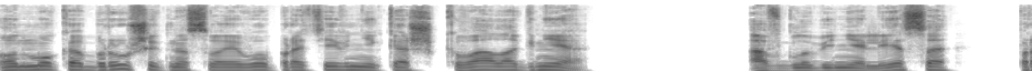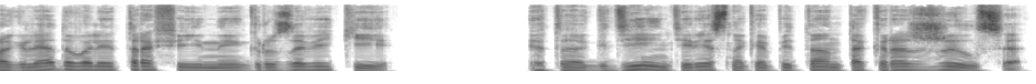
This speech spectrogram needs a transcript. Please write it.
Он мог обрушить на своего противника шквал огня. А в глубине леса проглядывали трофейные грузовики. Это где, интересно, капитан так разжился?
